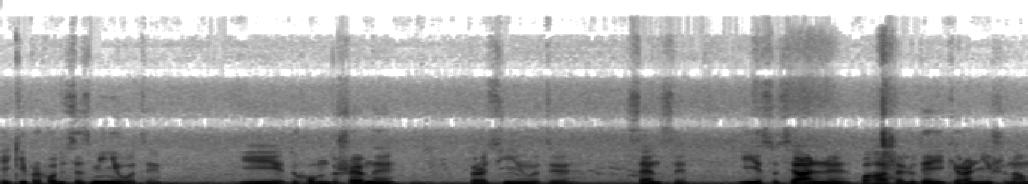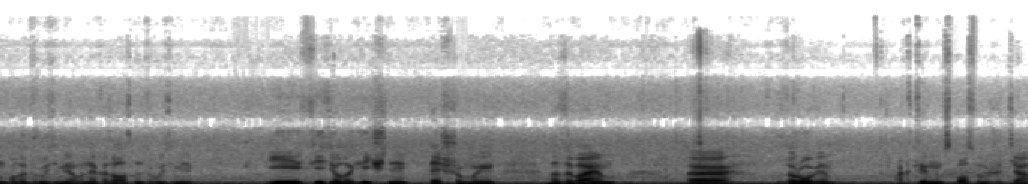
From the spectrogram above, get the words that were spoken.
які приходиться змінювати, і духовно-душевне переоцінювати сенси, і соціальне, багато людей, які раніше нам були друзями, вони казалися не друзями, і фізіологічне, те, що ми називаємо е, здоров'ям, активним способом життя,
